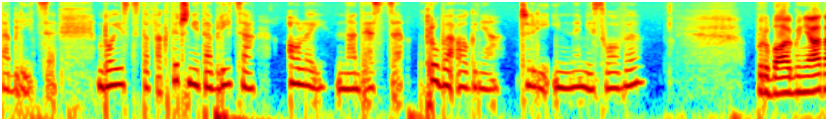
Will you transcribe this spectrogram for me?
tablicy, bo jest to faktycznie tablica olej na desce. Próba ognia, czyli innymi słowy. Próba ognia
